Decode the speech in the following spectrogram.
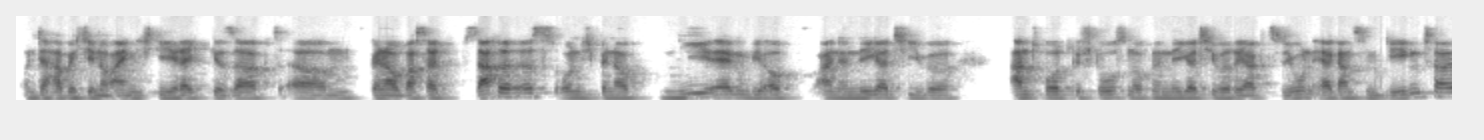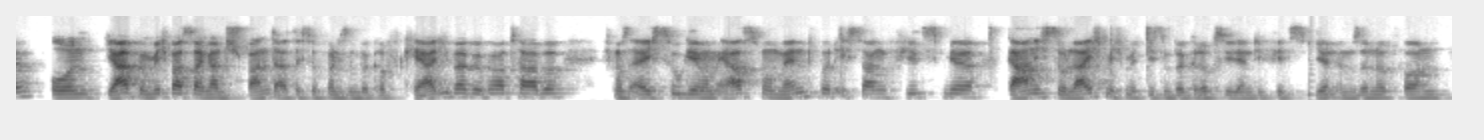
Und da habe ich denen auch eigentlich direkt gesagt, ähm, genau, was halt Sache ist. Und ich bin auch nie irgendwie auf eine negative Antwort gestoßen, auf eine negative Reaktion, eher ganz im Gegenteil. Und ja, für mich war es dann ganz spannend, als ich so von diesem Begriff Care-Lieber gehört habe. Ich muss ehrlich zugeben, im ersten Moment würde ich sagen, fiel es mir gar nicht so leicht, mich mit diesem Begriff zu identifizieren, im Sinne von,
